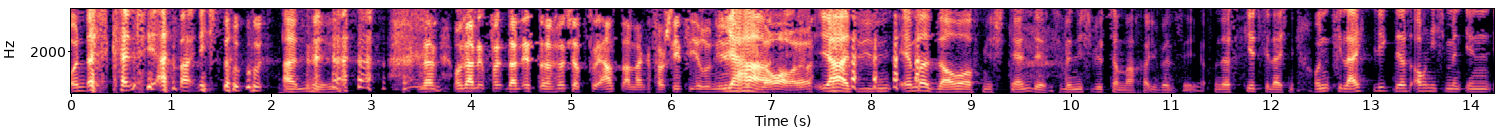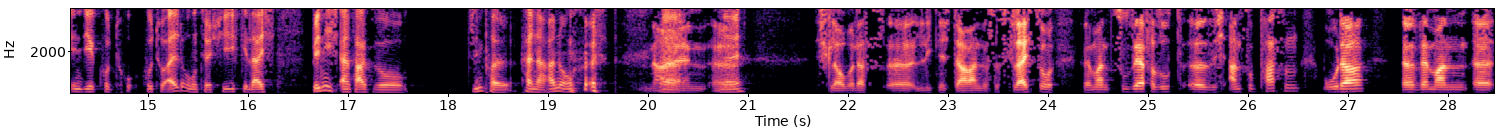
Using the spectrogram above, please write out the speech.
Und das kann sie einfach nicht so gut annehmen. Und dann, und dann, dann ist, dann hört sich das zu ernst an, dann versteht sie Ironie ja, und sauer, oder? ja, sie sind immer sauer auf mich ständig, wenn ich Witze mache über sie. Und das geht vielleicht nicht. Und vielleicht liegt das auch nicht in, in, in der kultu kulturellen Unterschied. Vielleicht bin ich einfach so simpel, keine Ahnung. Nein, Ja, äh, nee. ich glaube, das äh, liegt nicht daran. Das ist vielleicht so, wenn man zu sehr versucht, äh, sich anzupassen oder äh, wenn man, äh,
